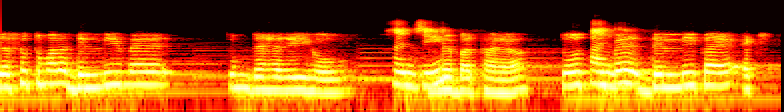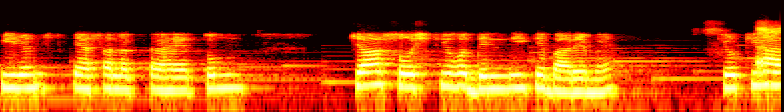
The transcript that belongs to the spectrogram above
जैसे तुम्हारा दिल्ली में तुम रह रही हो हाँ जी। तुमने बताया तो हाँ तुम्हें दिल्ली का एक्सपीरियंस कैसा लगता है? तुम क्या सोचती हो दिल्ली के बारे में? क्योंकि आ,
